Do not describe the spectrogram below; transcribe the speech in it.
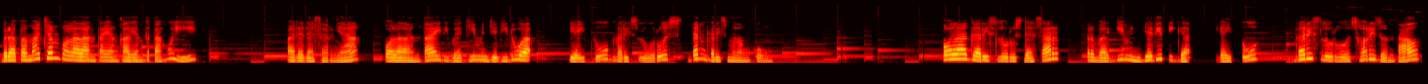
Berapa macam pola lantai yang kalian ketahui? Pada dasarnya, pola lantai dibagi menjadi dua, yaitu garis lurus dan garis melengkung. Pola garis lurus dasar terbagi menjadi tiga, yaitu garis lurus horizontal,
